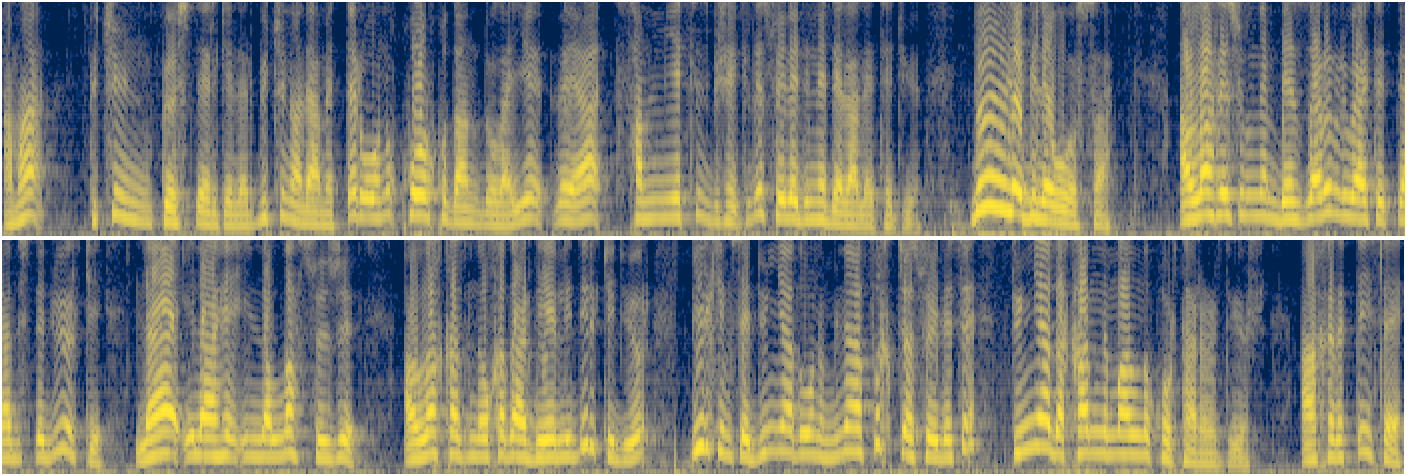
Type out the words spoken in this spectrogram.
Ama bütün göstergeler, bütün alametler onu korkudan dolayı veya samimiyetsiz bir şekilde söylediğine delalet ediyor. Böyle bile olsa Allah Resulü'nden Bezzar'ın rivayet ettiği hadiste diyor ki La ilahe illallah sözü Allah katında o kadar değerlidir ki diyor bir kimse dünyada onu münafıkça söylese dünyada kanını malını kurtarır diyor. Ahirette ise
